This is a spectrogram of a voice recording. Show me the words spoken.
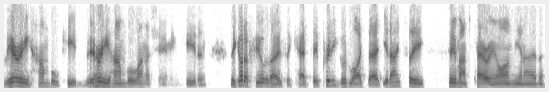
very humble kid, very humble, unassuming kid. And they've got a few of those, the Cats. They're pretty good like that. You don't see too much carry on. You know, the,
